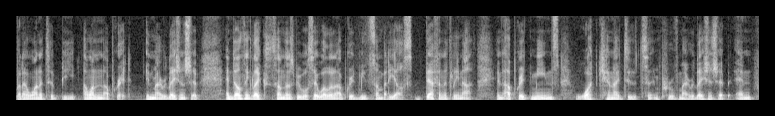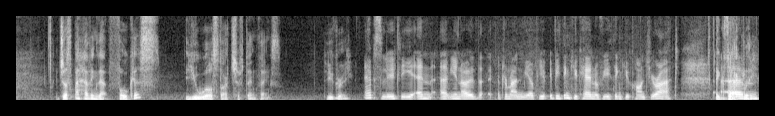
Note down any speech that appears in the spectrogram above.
but I want it to be, I want an upgrade in my relationship. And don't think like sometimes people say, well, an upgrade means somebody else. Definitely not. An upgrade means what can I do to improve my relationship? And just by having that focus, you will start shifting things. Do you agree? Absolutely, and um, you know, the, it reminds me of you, if you think you can or if you think you can't, you're right. Exactly. Um,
